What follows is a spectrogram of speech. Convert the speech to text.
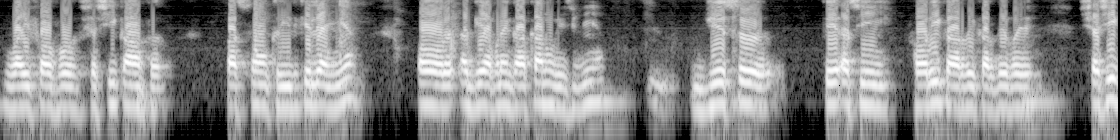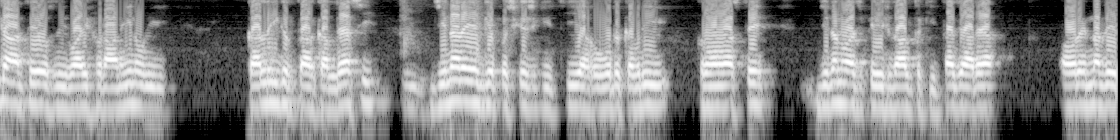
wife of Shashikant ਪਾਸੋਂ ਖਰੀਦ ਕੇ ਲਿਆਈ ਆ ਔਰ ਅੱਗੇ ਆਪਣੇ ਗਾਹਕਾਂ ਨੂੰ ਵੇਚਦੀ ਆ ਜਿਸ ਤੇ ਅਸੀਂ ਫੌਰੀ ਕਾਰਵਾਈ ਕਰਦੇ ਹੋਏ ਸ਼ਸ਼ੀਕਾਂਤ ਤੇ ਉਸ ਦੀ ਵਾਈਫ ਰਾਣੀ ਨੂੰ ਵੀ ਕੱਲ ਹੀ ਗ੍ਰਿਫਤਾਰ ਕਰ ਲਿਆ ਸੀ। ਜਿਨ੍ਹਾਂ ਨੇ ਅੱਗੇ ਪੁੱਛਗਿੱਛ ਕੀਤੀ ਆ ਹੋਰ ਰਿਕਵਰੀ ਕਰਾਉਣ ਵਾਸਤੇ ਜਿਨ੍ਹਾਂ ਨੂੰ ਅੱਜ ਪੇਸ਼ ਅਦਾਲਤ ਕੀਤਾ ਜਾ ਰਿਹਾ ਔਰ ਇਹਨਾਂ ਦੇ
